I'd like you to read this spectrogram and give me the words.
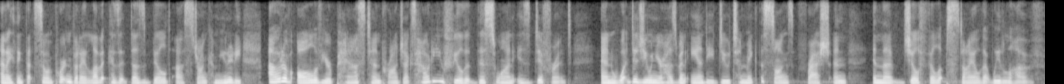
And I think that's so important, but I love it because it does build a strong community. Out of all of your past 10 projects, how do you feel that this one is different? And what did you and your husband Andy do to make the songs fresh and in the Jill Phillips style that we love?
